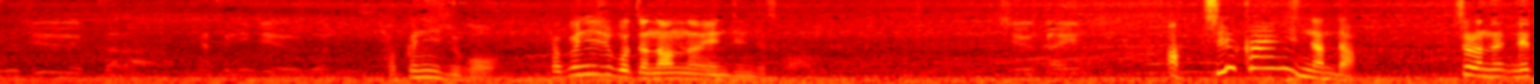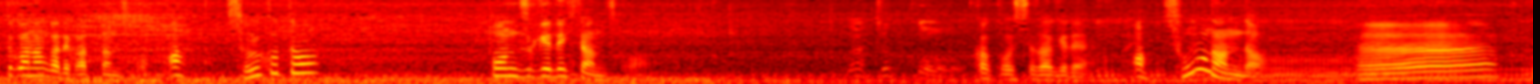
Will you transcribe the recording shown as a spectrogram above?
？50から125に。125125って何のエンジンですか？中華エンジあ中華エンジンなんだ。それはネネットかなんかで買ったんですか？あそういうこと？ポン付けできたんですか？ンまあちょっと。加工しただけで。あそうなんだ。へえ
